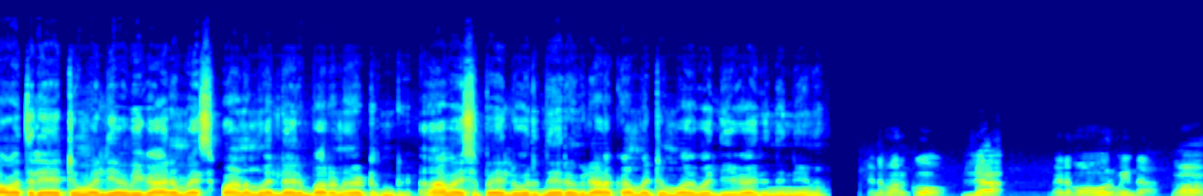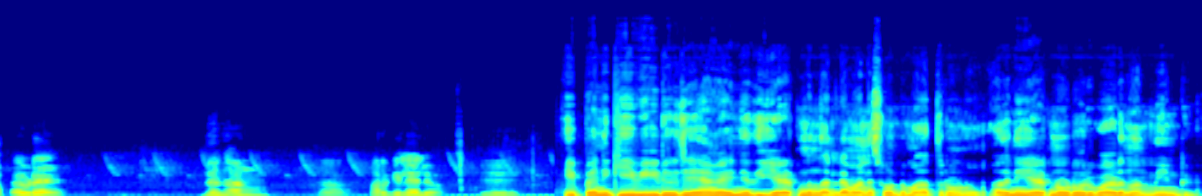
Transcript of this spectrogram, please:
ലോകത്തിലെ ഏറ്റവും വലിയ വികാരം വിശപ്പാണെന്ന് എല്ലാവരും പറഞ്ഞു കേട്ടിട്ടുണ്ട്. ആ വിശപ്പ് എല്ലാ- ഒരു നേരമെങ്കിലും അടക്കാൻ പറ്റുമ്പോൾ അത് വലിയ കാര്യം തന്നെയാണ്. എന്നെ ഇല്ല. എന്നെ മോൻ ഓർമ്മയുണ്ടാ? ഓ എവിടെ? ഇതെന്താണ്? ആ മറക്കില്ലല്ലോ? ഏയ്. ഇപ്പം എനിക്ക് ഈ വീഡിയോ ചെയ്യാൻ കഴിഞ്ഞത് ഈ ഏട്ടന് നല്ല മനസ്സുകൊണ്ട് മാത്രമാണ്. അതിന് ഈ ഏട്ടനോട് ഒരുപാട് നന്ദിയുണ്ട്.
